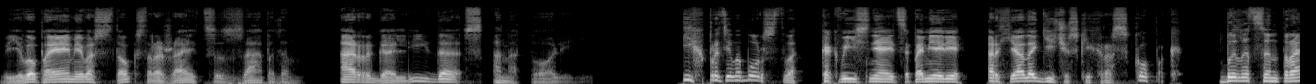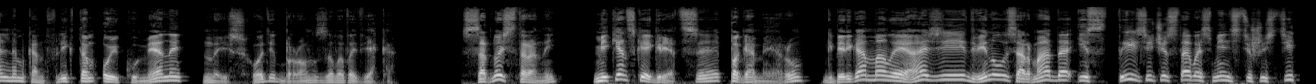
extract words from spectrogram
В его поэме «Восток сражается с Западом», Арголида с Анатолией. Их противоборство, как выясняется по мере археологических раскопок, было центральным конфликтом Ойкумены на исходе бронзового века. С одной стороны, Микенская Греция по Гомеру к берегам Малой Азии двинулась армада из 1186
